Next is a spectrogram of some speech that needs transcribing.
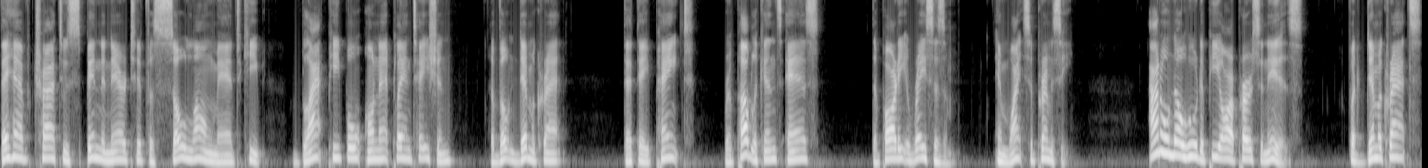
they have tried to spin the narrative for so long, man, to keep black people on that plantation of voting Democrat that they paint Republicans as the party of racism and white supremacy. I don't know who the PR person is for the Democrats,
